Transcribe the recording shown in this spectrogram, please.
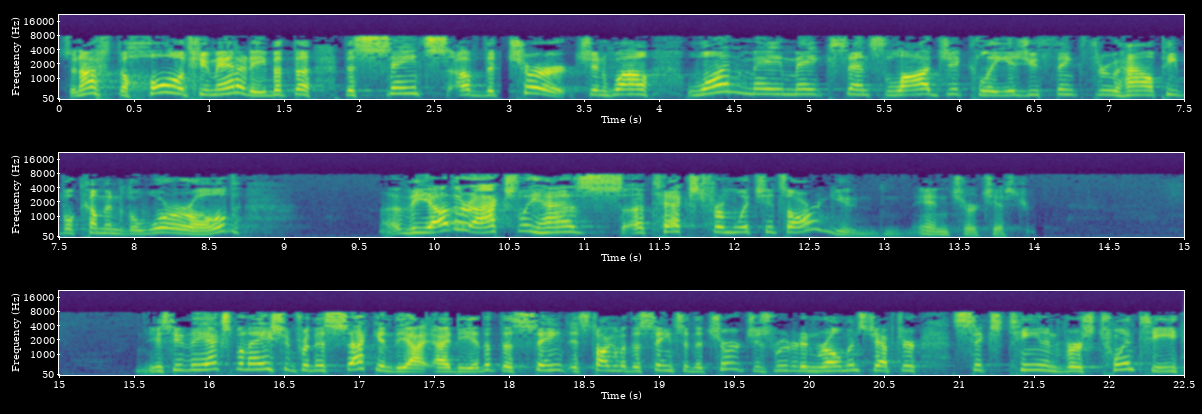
So not the whole of humanity, but the, the saints of the church. And while one may make sense logically as you think through how people come into the world, the other actually has a text from which it's argued in church history. You see, the explanation for this second, the idea that the saint, it's talking about the saints in the church is rooted in Romans chapter 16 and verse 20,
